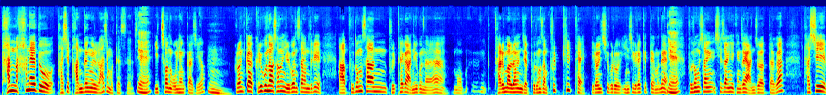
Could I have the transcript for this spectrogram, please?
단 한 해도 다시 반등을 하지 못했어요. 예. 2005년까지요. 음. 그러니까 그리고 나서는 일본 사람들이 아 부동산 불패가 아니구나. 뭐 다른 말로 하면 이제 부동산 풀 필패 이런 식으로 인식을 했기 때문에 예. 부동산 시장이 굉장히 안 좋았다가 다시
